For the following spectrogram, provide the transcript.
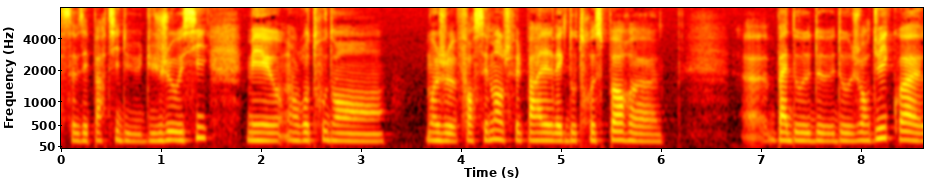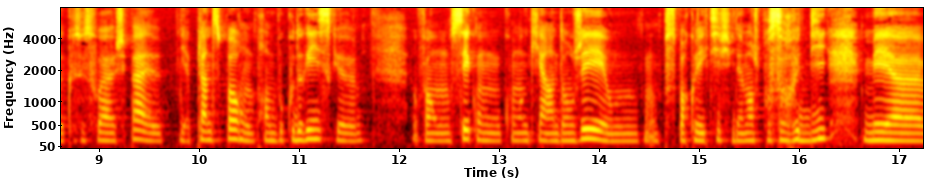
ça faisait partie du, jeu aussi, mais on le retrouve dans, moi je forcément je fais le parallèle avec d'autres sports. Euh, euh, bah, d'aujourd'hui, quoi, que ce soit, je sais pas, il y a plein de sports on prend beaucoup de risques, euh, enfin on sait qu'il y a un danger, on, sport collectif évidemment, je pense au rugby, mais euh,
